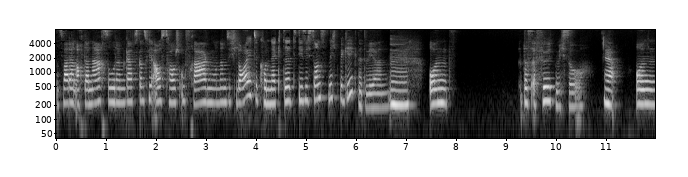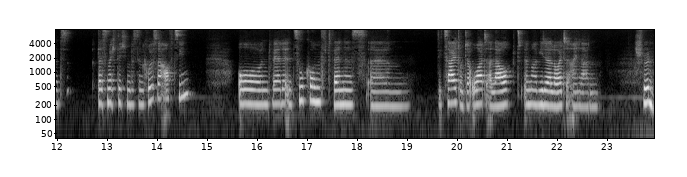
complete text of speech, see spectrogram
Es war dann auch danach so, dann gab es ganz viel Austausch und Fragen und dann haben sich Leute connected, die sich sonst nicht begegnet wären. Und das erfüllt mich so. Ja. Und das möchte ich ein bisschen größer aufziehen und werde in Zukunft, wenn es ähm, die Zeit und der Ort erlaubt, immer wieder Leute einladen. Schön.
